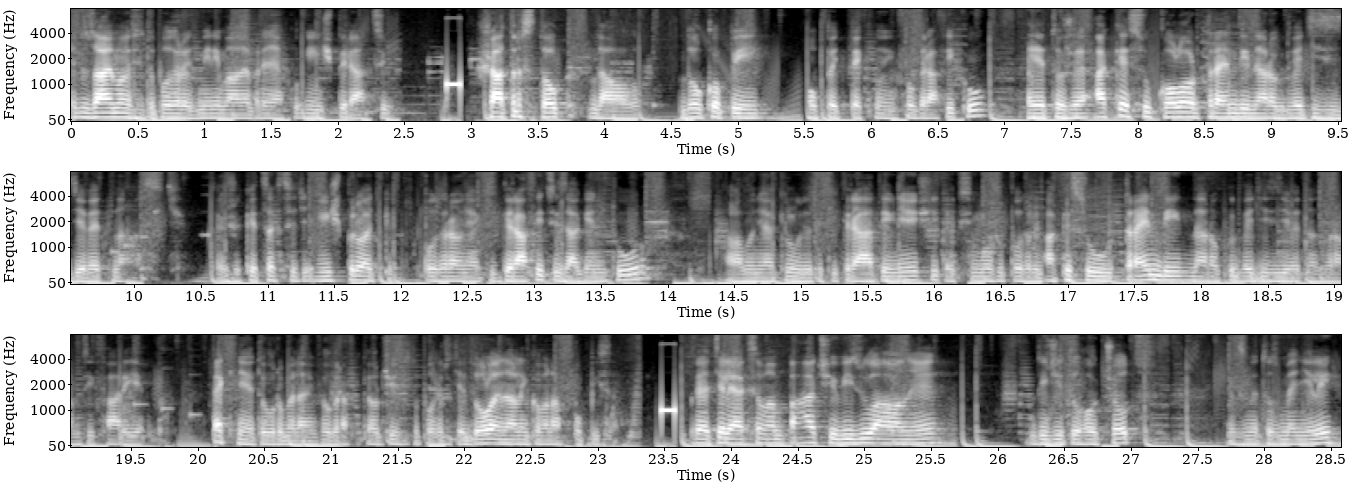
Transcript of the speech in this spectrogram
Je to zaujímavé si to pozrieť minimálne pre nejakú inšpiráciu. Shutterstock dal dokopy opäť peknú infografiku. Je to, že aké sú color trendy na rok 2019. Takže keď sa chcete inšpirovať, keď pozerajú nejakí grafici z agentúr alebo nejakí ľudia takí kreatívnejší, tak si môžu pozrieť, aké sú trendy na roku 2019 v rámci farieb. Pekne je to urobená infografika, určite si to pozrite dole, nalinkovaná v popise. Priatelia, ak sa vám páči vizuálne Digital Hot Shots, tak sme to zmenili,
